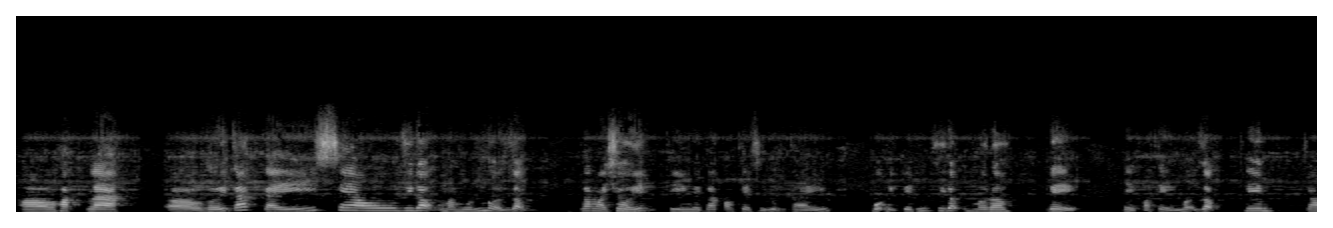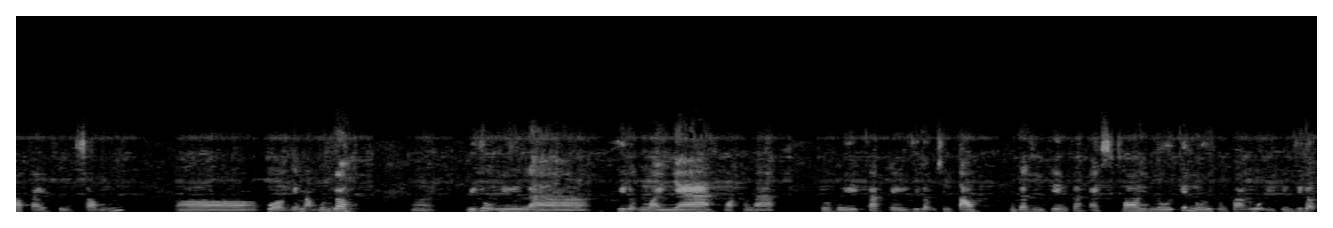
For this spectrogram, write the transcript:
ờ, hoặc là à, với các cái cell di động mà muốn mở rộng ra ngoài trời ấy, thì người ta có thể sử dụng cái bộ định tuyến di động MR để để có thể mở rộng thêm cho cái phủ sóng uh, của cái mạng 4G à, ờ, ví dụ như là di động ngoài nhà hoặc là đối với các cái di động trên tàu chúng ta dùng thêm các exploit nối kết nối thông qua cái bộ định tuyến di động.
